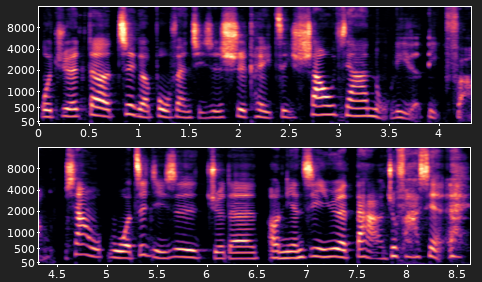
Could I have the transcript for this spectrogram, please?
我觉得这个部分其实是可以自己稍加努力的地方。像我自己是觉得，哦，年纪越大就发现，哎，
